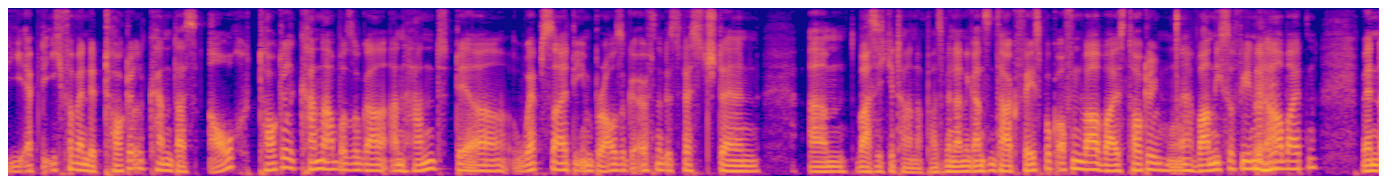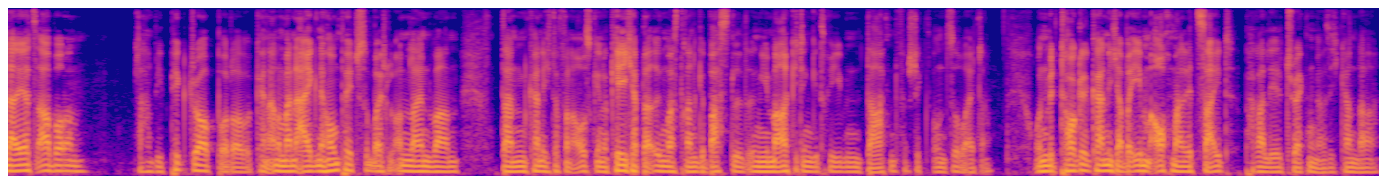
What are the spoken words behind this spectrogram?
die App, die ich verwende, Toggle, kann das auch. Toggle kann aber sogar anhand der Website, die im Browser geöffnet ist, feststellen, ähm, was ich getan habe. Also wenn da den ganzen Tag Facebook offen war, weiß Toggle, äh, war nicht so viel mit mhm. Arbeiten. Wenn da jetzt aber Sachen wie PickDrop oder, keine Ahnung, meine eigene Homepage zum Beispiel online waren, dann kann ich davon ausgehen, okay, ich habe da irgendwas dran gebastelt, irgendwie Marketing getrieben, Daten verschickt und so weiter. Und mit Toggle kann ich aber eben auch meine Zeit parallel tracken. Also ich kann da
